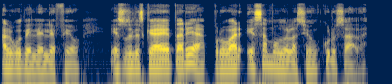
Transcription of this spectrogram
algo del LFO. Eso se les queda de tarea, probar esa modulación cruzada.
